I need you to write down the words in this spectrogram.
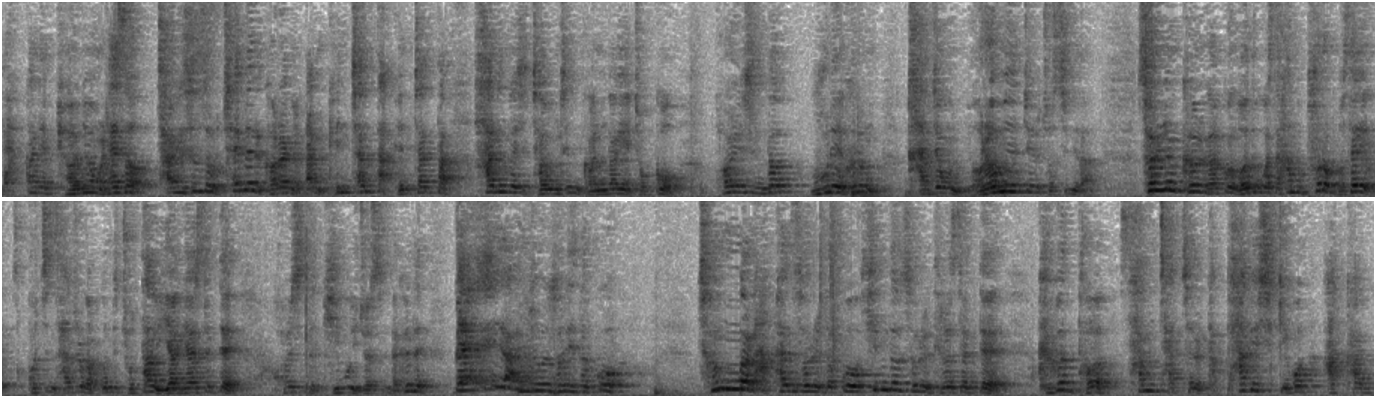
약간의 변형을 해서 자기 스스로 최면을 걸어요. 난 괜찮다 괜찮다 하는 것이 정신 건강에 좋고 훨씬 더 운의 흐름 가정은 여러 면적으로 좋습니다. 설령 그걸 갖고 어느 곳에 한번 풀어보세요. 고친 사주를 갖고 근데 좋다고 이야기했을 때 훨씬 더 기분이 좋습니다. 근데 매일 안 좋은 소리 듣고 정말 악한 소리를 듣고 힘든 소리를 들었을 때 그건 더 삶 자체를 다 파괴시키고 악한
